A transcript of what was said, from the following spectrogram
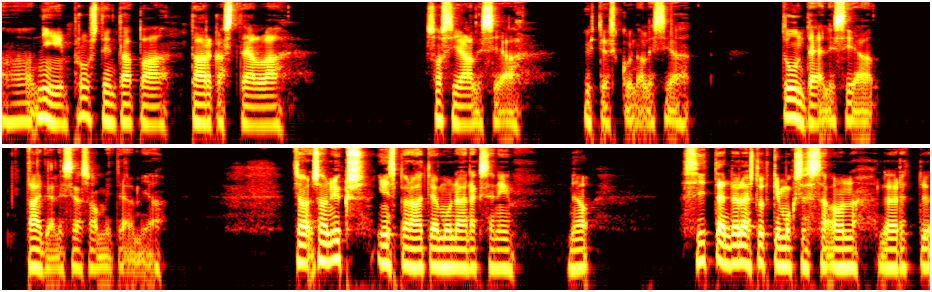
Uh, niin, Prustin tapa tarkastella sosiaalisia, yhteiskunnallisia, tunteellisia, taiteellisia sommitelmia. Se on, se on yksi inspiraatio mun nähdäkseni. No, sitten Deleuze-tutkimuksessa on löydetty,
